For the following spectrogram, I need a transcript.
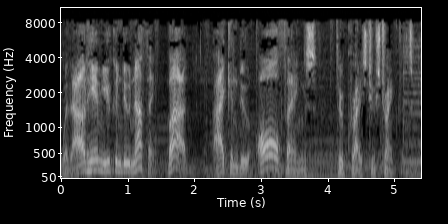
without Him you can do nothing, but I can do all things through Christ who strengthens me.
